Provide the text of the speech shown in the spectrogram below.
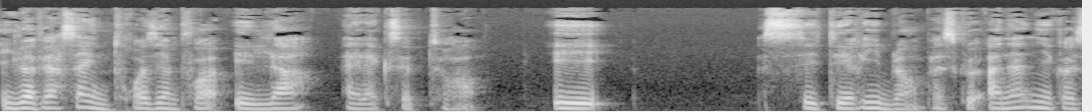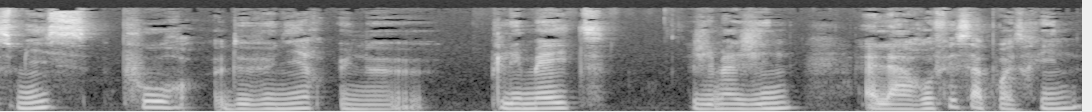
il va faire ça une troisième fois et là, elle acceptera. Et c'est terrible hein, parce que Anna Nicole Smith, pour devenir une playmate j'imagine, elle a refait sa poitrine.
